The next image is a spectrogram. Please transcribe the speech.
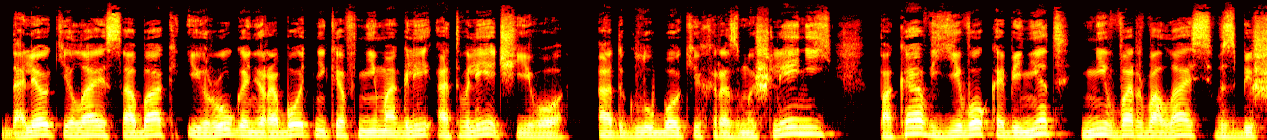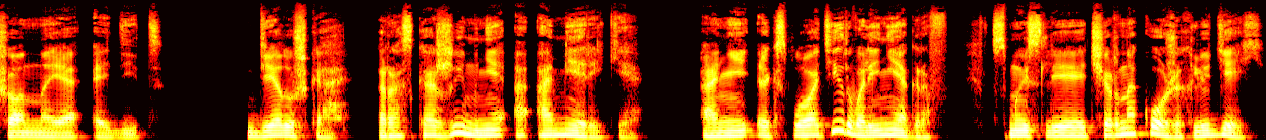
далекий лай собак и ругань работников не могли отвлечь его от глубоких размышлений, пока в его кабинет не ворвалась взбешенная Эдит. «Дедушка, расскажи мне о Америке. Они эксплуатировали негров, в смысле чернокожих людей?»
